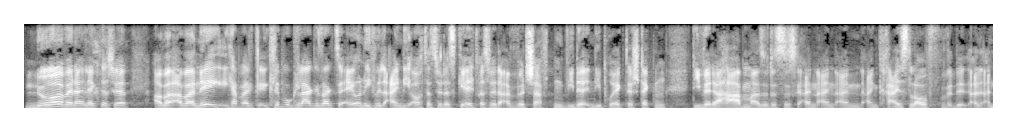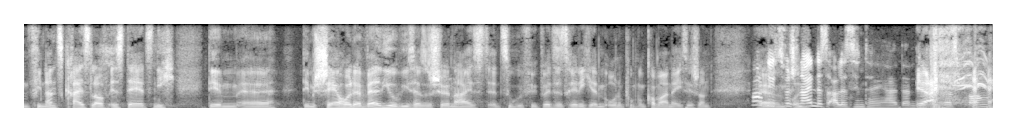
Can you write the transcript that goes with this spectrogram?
Nur wenn er elektrisch fährt. Aber, aber nee, ich habe halt klipp und klar gesagt, so, ey, und ich will eigentlich auch, dass wir das Geld, was wir da erwirtschaften, wieder in die Projekte stecken, die wir da haben. Also das ist ein, ein, ein, ein Kreislauf, ein Finanzkreislauf ist, der jetzt nicht dem, äh, dem Shareholder Value, wie es ja so schön heißt, äh, zugefügt wird. Das rede ich ohne Punkt und Komma, ne? Ich sehe schon. Ach, nichts, ähm, wir schneiden das alles hinterher, dann ja. wir das brauchen.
